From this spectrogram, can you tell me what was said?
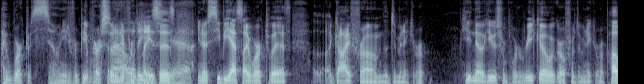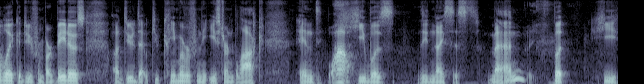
I worked with so many different people from so many different places. yeah. You know, CBS, I worked with a guy from the Dominican Republic. He no, he was from Puerto Rico, a girl from Dominican Republic, a dude from Barbados, a dude that came over from the Eastern Bloc, and Wow. he was the nicest man, but he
